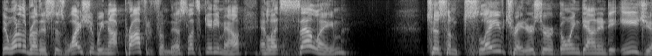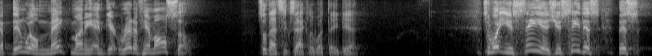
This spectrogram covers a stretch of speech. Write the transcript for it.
Then one of the brothers says, Why should we not profit from this? Let's get him out and let's sell him to some slave traders who are going down into Egypt. Then we'll make money and get rid of him also. So that's exactly what they did. So what you see is you see this, this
